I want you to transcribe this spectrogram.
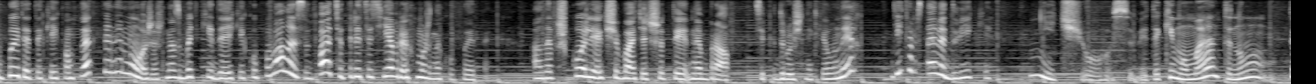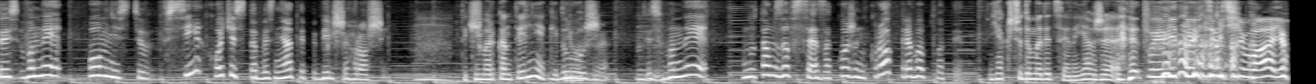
Купити такий комплект ти не можеш. У нас батьки деякі купували за 20-30 євро їх можна купити. Але в школі, якщо бачать, що ти не брав ці підручники у них, дітям ставлять двійки. Нічого собі. Такі моменти, ну Тобто вони повністю всі хочуть з тебе зняти побільше грошей. м, такі меркантильні, які Дуже. Тобто вони ну там за все, за кожен крок треба платити. Як щодо медицини, я вже твою відповідь відчуваю.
